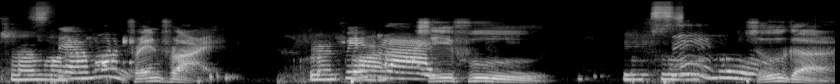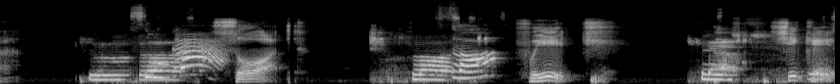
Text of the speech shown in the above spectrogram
Salmon. Salmon. French fry. French fry. seafood. Seafood. Sugar. Sugar. Salt. Sauce fish. Fish. Chicken.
